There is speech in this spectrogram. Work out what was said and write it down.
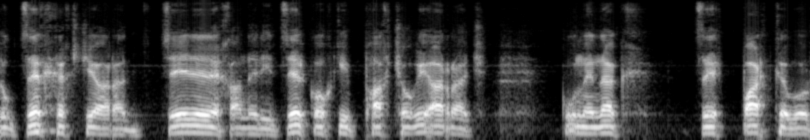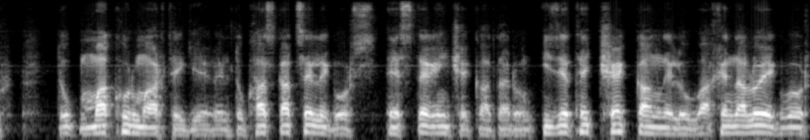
դուք ձեր խղճի առաջ, ձեր երեխաների, ձեր կողքի փախչողի առաջ կունենաք ձեր պարտքը, որ դուք մաքուր մարդ եք եղել, դուք հասկացել եք, որ այստեղ ինչ է կատարում։ Իսկ եթե չեք կանգնելու, վախենալու եք, որ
